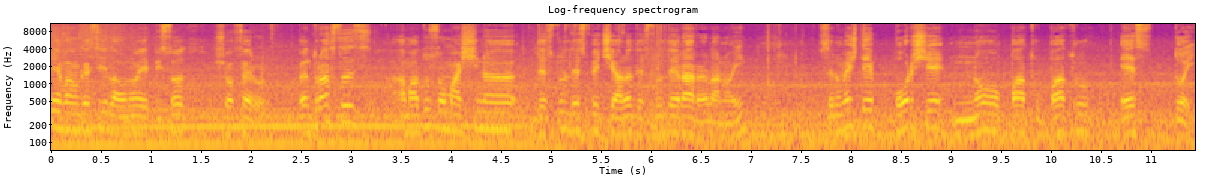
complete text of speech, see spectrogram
și bine v-am găsit la un nou episod Șoferul. Pentru astăzi am adus o mașină destul de specială, destul de rară la noi. Se numește Porsche 944 S2.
